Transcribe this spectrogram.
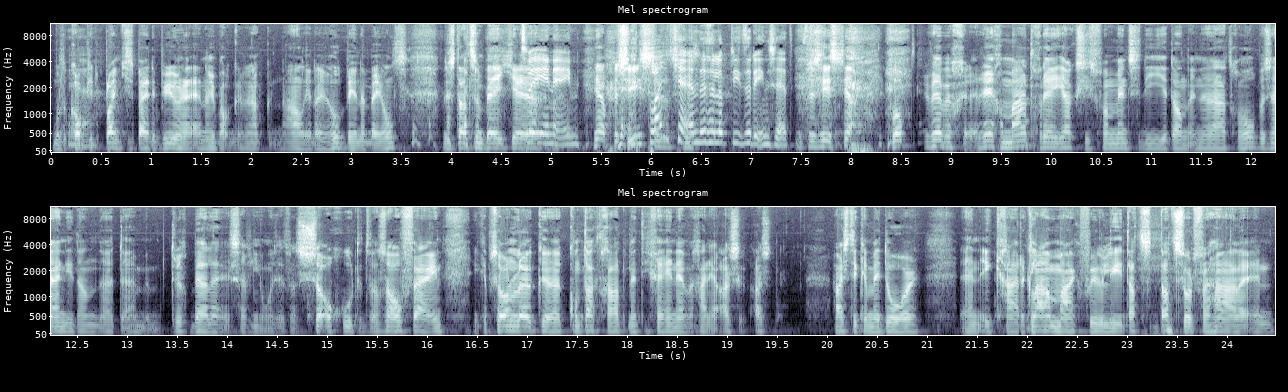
Moet, dan koop je de plantjes bij de buren en dan haal je de hulp binnen bij ons. Dus dat is een beetje... Twee in één. Ja, precies. Het plantje en de hulp die erin zet. Precies, ja, klopt. We hebben regelmatig reacties van mensen die je dan inderdaad geholpen zijn, die dan terugbellen en zeggen jongens, het was zo goed, was zo fijn. Ik heb zo'n leuk uh, contact gehad met diegene. We gaan ja, als, als, hartstikke mee door. En ik ga reclame maken voor jullie. Dat, dat soort verhalen. En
